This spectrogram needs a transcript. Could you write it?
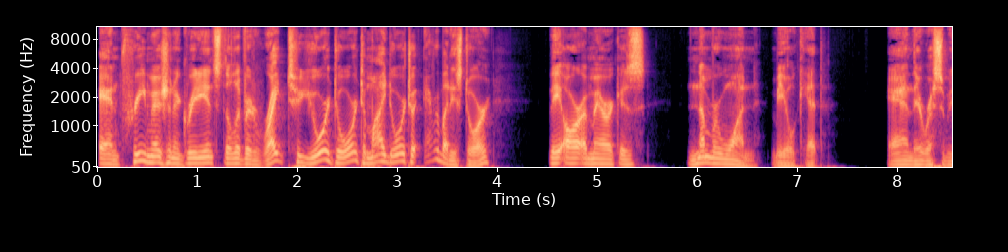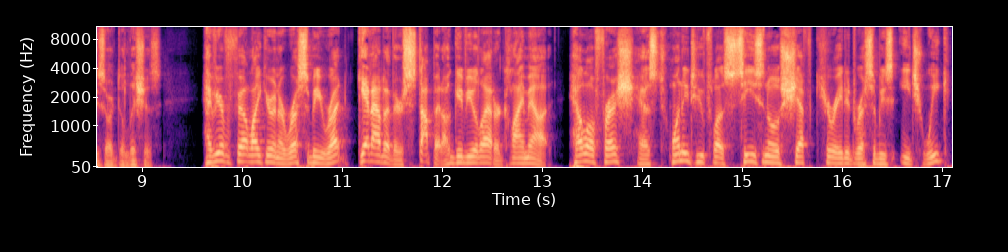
and pre-measured ingredients delivered right to your door, to my door, to everybody's door. They are America's number one meal kit, and their recipes are delicious. Have you ever felt like you're in a recipe rut? Get out of there. Stop it. I'll give you a ladder. Climb out. HelloFresh has 22 plus seasonal chef curated recipes each week.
